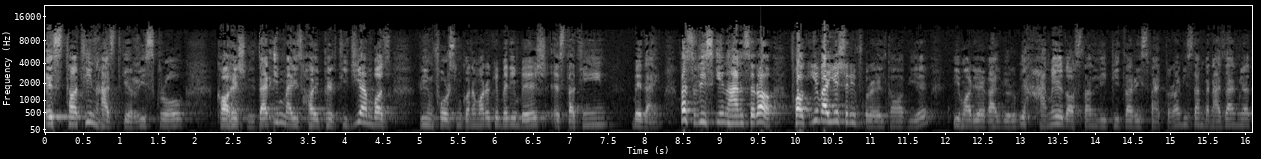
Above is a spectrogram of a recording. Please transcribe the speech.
استاتین هست که ریسک رو کاهش میده. در این مریض hyper TG هم باز reinforce می‌کنه. ما رو که بریم بهش استاتین بدهیم. پس risk enhancer ا فاکیه و یه سری التهابیه بیماری های قلبی عروقی همه داستان لیپید و risk factor ها نیستن. به نظر میاد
